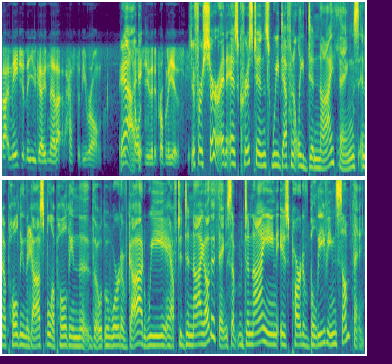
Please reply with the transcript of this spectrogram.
That immediately you go, no, that has to be wrong yeah, tells you that it probably is. For sure. And as Christians, we definitely deny things in upholding the gospel, upholding the, the, the word of God. We have to deny other things. So denying is part of believing something.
